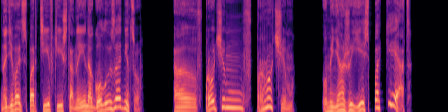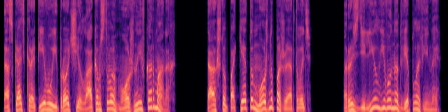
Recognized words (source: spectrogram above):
Надевать спортивки и штаны на голую задницу. А, впрочем, впрочем, у меня же есть пакет. Таскать крапиву и прочие лакомства можно и в карманах. Так что пакетом можно пожертвовать. Разделил его на две половины.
